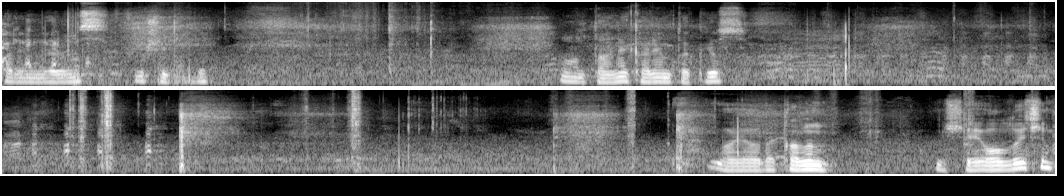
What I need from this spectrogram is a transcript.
Kalemlerimiz bu şekilde. 10 tane kalem takıyoruz. Bayağı da kalın bir şey olduğu için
